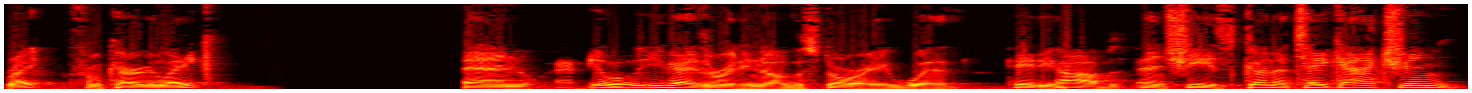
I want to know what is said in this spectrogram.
right, from Kari Lake. And, you know, you guys already know the story with Katie Hobbs, and she's going to take action.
